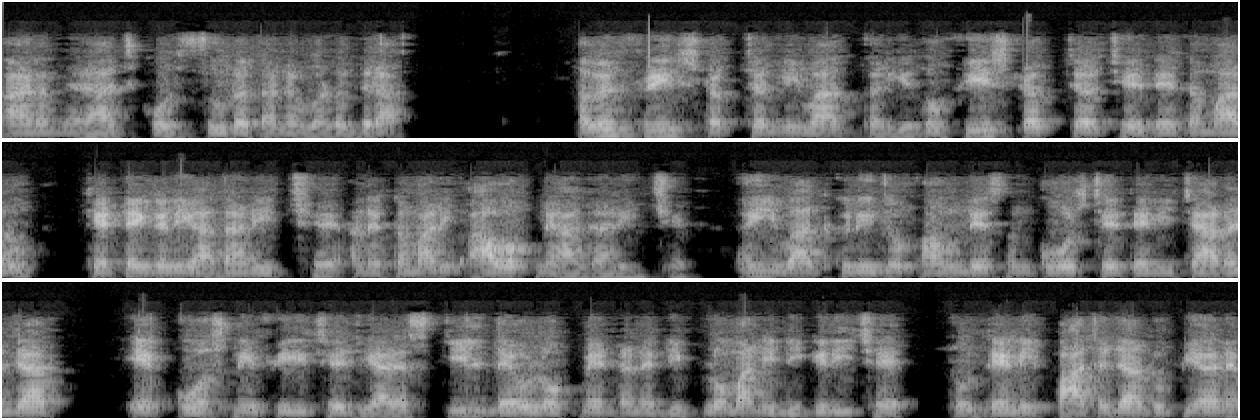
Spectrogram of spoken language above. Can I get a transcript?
આણંદ, રાજકોટ, સુરત અને વડોદરા. હવે ફી સ્ટ્રક્ચરની વાત કરીએ તો ફી સ્ટ્રક્ચર છે તે તમારું કેટેગરી આધારિત છે અને તમારી આવકને આધારિત છે. અહીં વાત કરીએ જો ફાઉન્ડેશન કોર્સ છે તેની ચાર હજાર એક કોર્સની ફી છે. જ્યારે સ્કિલ ડેવલપમેન્ટ અને ડિપ્લોમાની ડિગ્રી છે, તો તેની પાંચ હજાર રૂપિયા અને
